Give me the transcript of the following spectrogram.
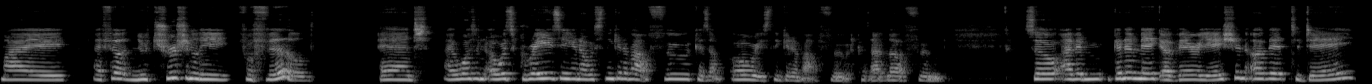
My I felt nutritionally fulfilled. And I wasn't always grazing and I was thinking about food because I'm always thinking about food because I love food. So I'm going to make a variation of it today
